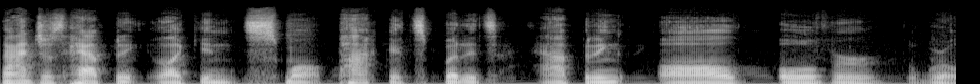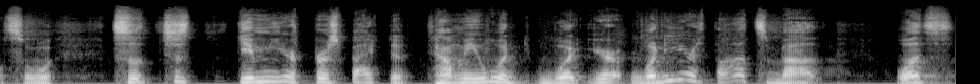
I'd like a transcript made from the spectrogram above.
not just happening like in small pockets but it's happening all over the world. So so just give me your perspective tell me what what your what are your thoughts about what's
